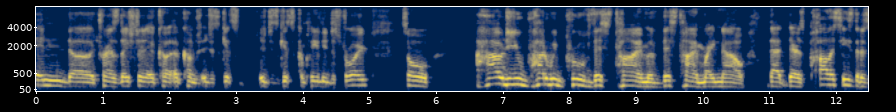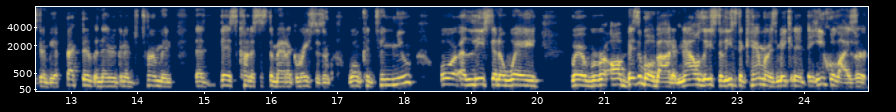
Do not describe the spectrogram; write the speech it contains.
in the translation it, co- it comes it just gets it just gets completely destroyed. So how do you how do we prove this time of this time right now that there's policies that is going to be effective and they're going to determine that this kind of systematic racism won't continue or at least in a way where we're all visible about it. Now at least at least the camera is making it the equalizer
